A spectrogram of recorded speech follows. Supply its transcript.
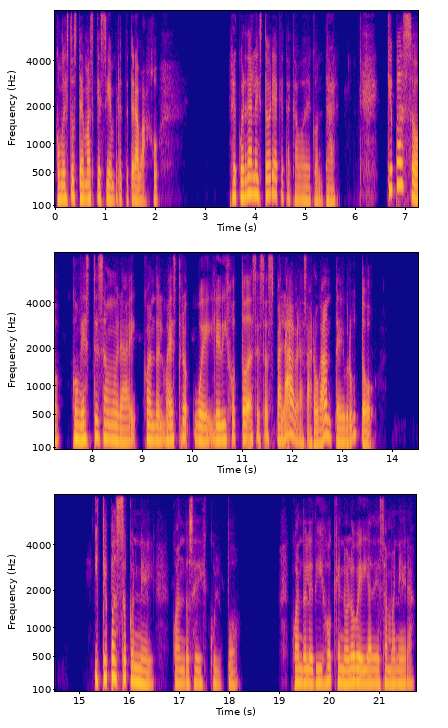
con estos temas que siempre te trabajo. Recuerda la historia que te acabo de contar. ¿Qué pasó con este samurái cuando el maestro Wei le dijo todas esas palabras, arrogante, bruto. ¿Y qué pasó con él cuando se disculpó? Cuando le dijo que no lo veía de esa manera,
